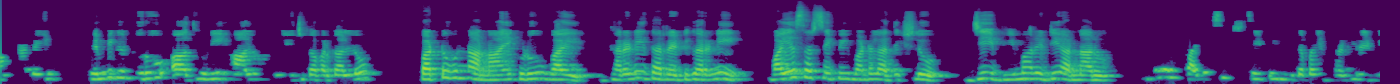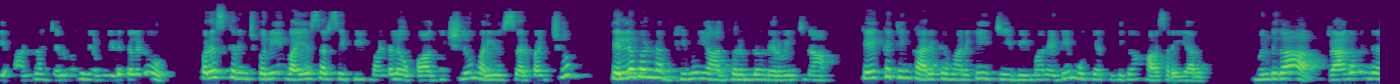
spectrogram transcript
మాట్లాడి ఎమ్మిగంటూరు ఆధుని ఆలూరు నియోజకవర్గాల్లో పట్టు ఉన్న నాయకుడు వై ధరణీధర్ రెడ్డి గారిని వైఎస్ఆర్సీపీ మండల అధ్యక్షులు జి భీమారెడ్డి అన్నారు. వైఎస్ఆర్సీపీ మీదపై రెడ్డి అన్న జన్మదిన వేడుకలను పురస్కరించుకొని వైఎస్ఆర్సీపీ మండల ఉపాధ్యక్షులు మరియు సర్పంచ్ తెల్లబండ భీమయ్య ఆధ్వర్యంలో నిర్వహించిన కేక్ కటింగ్ కార్యక్రమానికి జి భీమారెడ్డి ముఖ్య అతిథిగా హాజరయ్యారు. ముందుగా రాఘవేంద్ర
